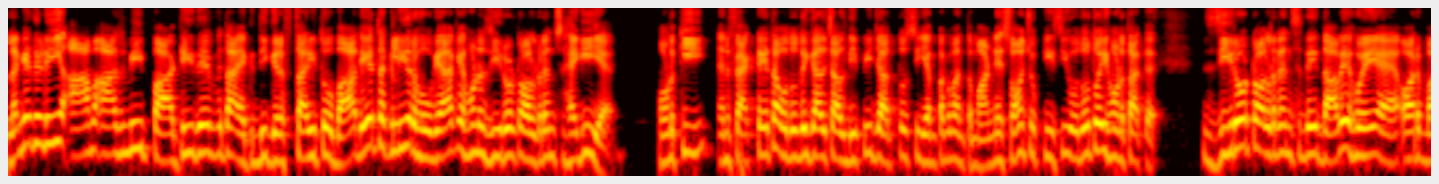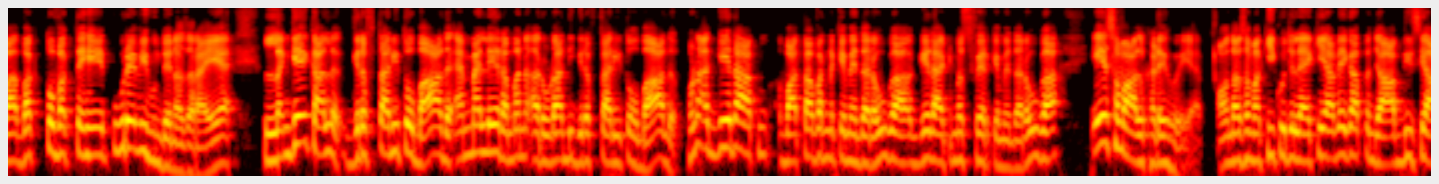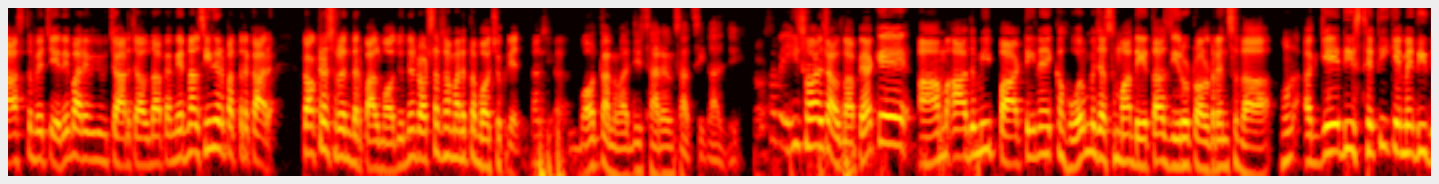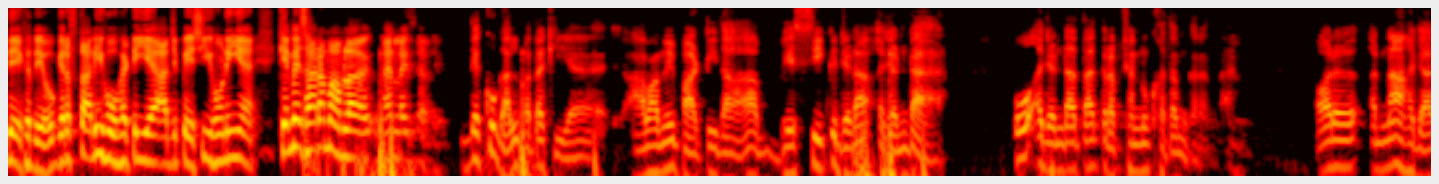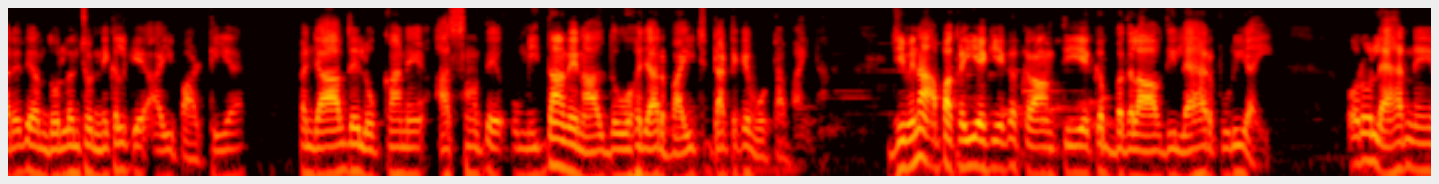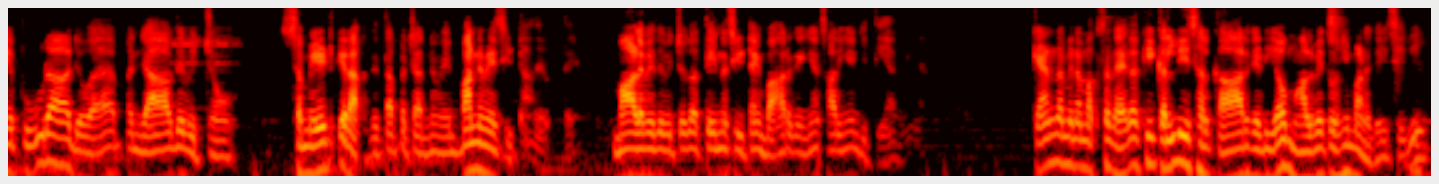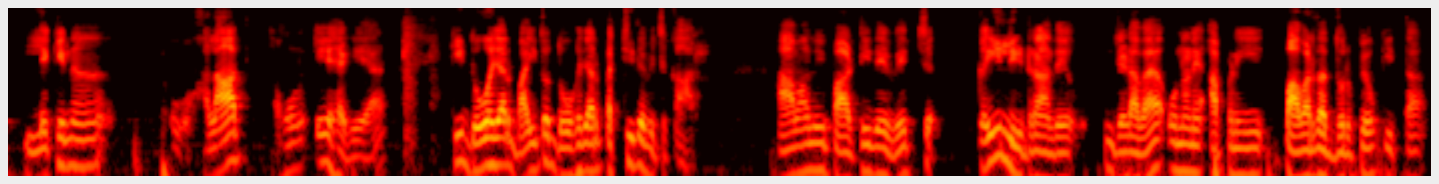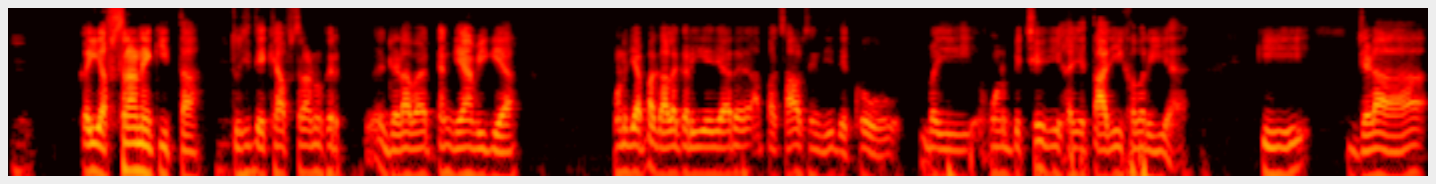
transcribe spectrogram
ਲੱਗੇ ਜਿਹੜੀ ਆਮ ਆਦਮੀ ਪਾਰਟੀ ਦੇ ਵਿਧਾਇਕ ਦੀ ਗ੍ਰਿਫਤਾਰੀ ਤੋਂ ਬਾਅਦ ਇਹ ਤਾਂ ਕਲੀਅਰ ਹੋ ਗਿਆ ਕਿ ਹੁਣ ਜ਼ੀਰੋ ਟੋਲਰੈਂਸ ਹੈਗੀ ਹੈ। ਹੁਣ ਕੀ? ਇਨਫੈਕਟ ਇਹ ਤਾਂ ਉਦੋਂ ਦੀ ਗੱਲ ਚੱਲਦੀ ਪਈ, ਜਦ ਤੋਂ ਸੀਐਮ ਭਗਵੰਤ ਮਾਨ ਨੇ ਸਹੁੰ ਚੁੱਕੀ ਸੀ, ਉਦੋਂ ਤੋਂ ਹੀ ਹੁਣ ਤੱਕ। ਜ਼ੀਰੋ ਟੋਲਰੈਂਸ ਦੇ ਦਾਅਵੇ ਹੋਏ ਹੈ ਔਰ ਵ- ਵਕਤ ਤੋਂ ਵਕਤ ਇਹ ਪੂਰੇ ਵੀ ਹੁੰਦੇ ਨਜ਼ਰ ਆਏ ਹੈ। ਲੰਗੇ ਕੱਲ ਗ੍ਰਿਫਤਾਰੀ ਤੋਂ ਬਾਅਦ ਐਮਐਲਏ ਰਮਨ ਅਰੋੜਾ ਦੀ ਗ੍ਰਿਫਤਾਰੀ ਤੋਂ ਬਾਅਦ ਹੁਣ ਅੱਗੇ ਦਾ ਆਤਮ- ਵਾਤਾਵਰਣ ਕਿਵੇਂ ਦਾ ਰਹੂਗਾ, ਅੱਗੇ ਦਾ ਐਟਮੋਸਫੇਅਰ ਕਿਵੇਂ ਦਾ ਰਹੂਗਾ, ਇਹ ਸਵਾਲ ਖੜੇ ਹੋਏ ਆ ਆਉਂਦਾ ਸਮਾਂ ਕੀ ਕੁਝ ਲੈ ਕੇ ਆਵੇਗਾ? ਪੰਜਾਬ ਦੀ ਸਿਆਸਤ ਵਿੱਚ ਇਹਦੇ ਬਾਰੇ ਵੀ ਵਿਚਾਰ ਚੱਲਦਾ ਪਿਆ। ਮੇਰੇ ਨਾਲ ਸੀਨੀਅਰ ਪੱਤਰਕਾਰ ਡਾਕਟਰ ਸੁਰਿੰਦਰਪਾਲ ਮੌਜੂਦ ਨੇ। ਡਾਕਟਰ ਸਾਹਿਬ ਹਮਾਰੇ ਤਾਂ ਬਹੁਤ ਸ਼ੁਕਰੀਆ ਜੀ। ਸਤਿ ਸ਼੍ਰੀ ਅਕਾਲ। ਬਹੁਤ ਧੰਨਵਾਦ ਜੀ ਸਾਰਿਆਂ ਨੂੰ ਸਤਿ ਸ੍ਰੀ ਅਕਾਲ ਜੀ। ਡਾਕਟਰ ਸਾਹਿਬ ਇਹੀ ਸਵਾਲ ਚੱਲਦਾ ਪਿਆ ਕਿ ਆਮ ਆਦਮੀ ਪਾਰਟੀ ਨੇ ਇੱਕ ਹੋਰ ਮੁਜੱਸਮਾ ਦੇਤਾ ਜ਼ੀਰੋ ਟੋਲਰੈਂਸ ਦਾ। ਹੁਣ ਅੱਗੇ ਦੀ ਸਥਿਤੀ ਕਿਵੇਂ ਦੀ ਦੇਖਦੇ ਹੋ? ਗ੍ਰਿਫਤਾਰੀ ਹੋ ਹਟੀ ਹੈ ਅੱਜ ਪੇਸ਼ੀ ਹੋਣੀ ਹੈ। ਕਿਵੇਂ ਸਾਰਾ ਮਾਮਲਾ ਐਨਲਾਈਜ਼ ਕਰਦੇ ਹੋ? ਦੇਖੋ ਗੱਲ ਪਤਾ ਕੀ ਹੈ ਆਮ ਆਦਮੀ ਪਾਰਟੀ ਦਾ ਬੇਸਿਕ ਜਿਹੜਾ ਏਜੰਡਾ ਹੈ ਉਹ ਏਜੰਡਾ ਤਾਂ ਕਰਪਸ਼ਨ ਨੂੰ ਖਤਮ ਕਰਨ ਦਾ ਹੈ। ਔਰ ਅੰਨਾ ਹਜ਼ਾਰੇ ਦੇ ਅੰਦੋਲਨ ਚੋਂ ਨਿਕਲ ਕੇ ਆਈ ਪਾਰਟੀ ਹੈ। ਪੰਜਾਬ ਦੇ ਲੋਕਾਂ ਨੇ ਆਸਾਂ ਤੇ ਉਮੀਦਾਂ ਦੇ ਨਾਲ 2022 ਚ ਡਟ ਕੇ ਵੋਟਾਂ ਪਾਈਆਂ। ਜਿਵੇਂ ਨਾ ਆਪਾਂ ਕਹੀਏ ਕਿ ਇੱਕ ਕ੍ਰਾਂਤੀ, ਇੱਕ ਬਦਲਾਵ ਦੀ ਲਹਿਰ ਪੂਰੀ ਆਈ। ਔਰ ਉਹ ਲਹਿਰ ਨੇ ਪੂਰਾ ਜੋ ਹੈ ਪੰਜਾਬ ਦੇ ਵਿੱਚੋਂ ਸਮੇਟ ਕੇ ਰੱਖ ਦਿੱਤਾ 95 92 ਸੀਟਾਂ ਦੇ ਉੱਤੇ। ਮਾਲਵੇ ਦੇ ਵਿੱਚੋਂ ਤਾਂ ਤਿੰਨ ਸੀਟਾਂ ਹੀ ਬਾਹਰ ਗਈਆਂ, ਸਾਰੀਆਂ ਜਿੱਤੀਆਂ ਗਈਆਂ। ਕਹਿਣ ਦਾ ਮੇਰਾ ਮਕਸਦ ਹੈਗਾ ਕਿ ਕੱਲੀ ਸਰਕਾਰ ਜਿਹੜੀ ਆ ਉਹ ਮਾਲਵੇ ਤੋਂ ਹੀ ਬਣ ਗਈ ਸੀਗੀ। ਲੇਕਿਨ ਹਾਲਾਤ ਹੁਣ ਇਹ ਹੈਗੇ ਆ ਕਿ 2022 ਤੋਂ 2025 ਦੇ ਵਿਚਕਾਰ ਆਮ ਆਦਮੀ ਪਾਰਟੀ ਦੇ ਵਿੱਚ ਕਈ ਲੀਡਰਾਂ ਦੇ ਜਿਹੜਾ ਵਾ ਉਹਨਾਂ ਨੇ ਆਪਣੀ ਪਾਵਰ ਦਾ ਦੁਰਉਪਯੋਗ ਕੀਤਾ। ਕਈ ਅਫਸਰਾਂ ਨੇ ਕੀਤਾ। ਤੁਸੀਂ ਦੇਖਿਆ ਅਫਸਰਾਂ ਨੂੰ ਫਿਰ ਜਿਹੜਾ ਵਾ ਟੰਗਿਆਂ ਵੀ ਗਿਆ। ਹੁਣ ਜੇ ਆਪਾਂ ਗੱਲ ਕਰੀਏ ਯਾਰ ਆਪਾਂ ਸਾਹਿਬ ਸਿੰਘ ਜੀ ਦੇਖੋ ਬਈ ਹੁਣ ਪਿੱਛੇ ਜੀ ਹਜੇ ਤਾਜੀ ਖਬਰ ਹੀ ਹੈ ਕਿ ਜਿਹੜਾ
